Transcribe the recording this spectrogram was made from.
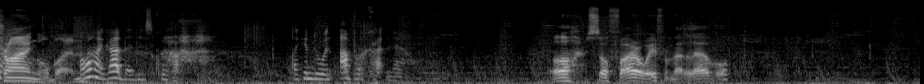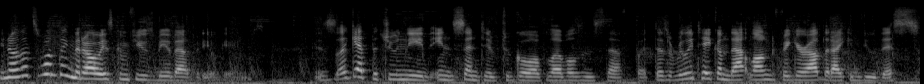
triangle button. Oh my god, that is cool. I can do an uppercut now. Oh, I'm so far away from that level. You know, that's one thing that always confused me about video games. Is I get that you need incentive to go up levels and stuff, but does it really take them that long to figure out that I can do this?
